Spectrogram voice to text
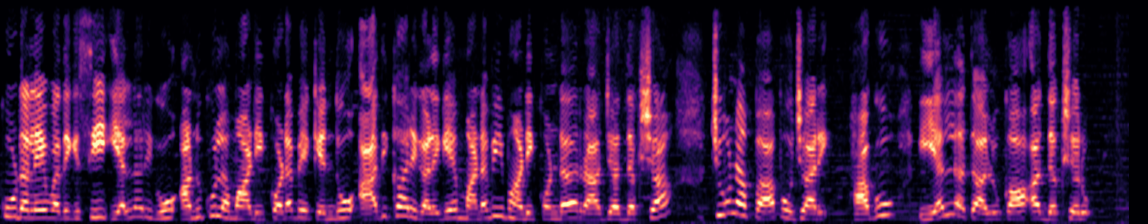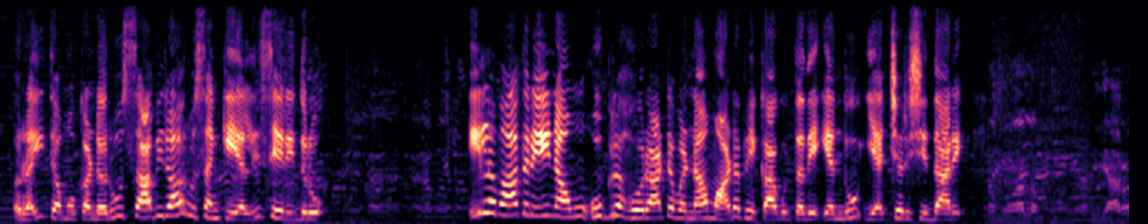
ಕೂಡಲೇ ಒದಗಿಸಿ ಎಲ್ಲರಿಗೂ ಅನುಕೂಲ ಮಾಡಿ ಕೊಡಬೇಕೆಂದು ಅಧಿಕಾರಿಗಳಿಗೆ ಮನವಿ ಮಾಡಿಕೊಂಡ ರಾಜ್ಯಾಧ್ಯಕ್ಷ ಚೂನಪ್ಪ ಪೂಜಾರಿ ಹಾಗೂ ಎಲ್ಲ ತಾಲೂಕಾ ಅಧ್ಯಕ್ಷರು. ರೈತ ಮುಖಂಡರು ಸಾವಿರಾರು ಸಂಖ್ಯೆಯಲ್ಲಿ ಸೇರಿದ್ದರು. ಇಲ್ಲವಾದರೆ ನಾವು ಉಗ್ರ ಹೋರಾಟವನ್ನ ಮಾಡಬೇಕಾಗುತ್ತದೆ ಎಂದು ಎಚ್ಚರಿಸಿದ್ದಾರೆ ಯಾರೋ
